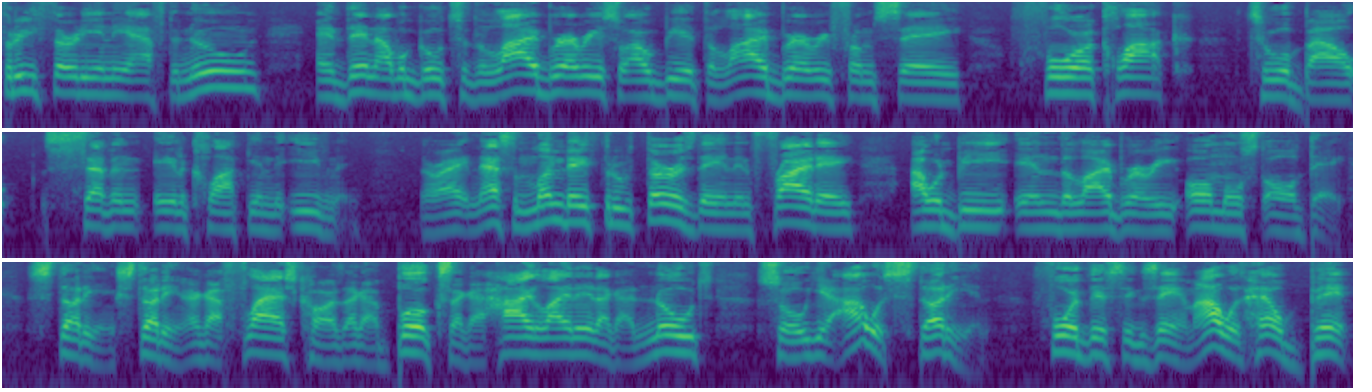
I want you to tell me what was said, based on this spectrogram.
3.30 in the afternoon. And then I would go to the library. So I would be at the library from say 4 o'clock to about 7, 8 o'clock in the evening. All right. And that's Monday through Thursday. And then Friday, I would be in the library almost all day studying, studying. I got flashcards, I got books, I got highlighted, I got notes. So yeah, I was studying for this exam. I was hell bent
